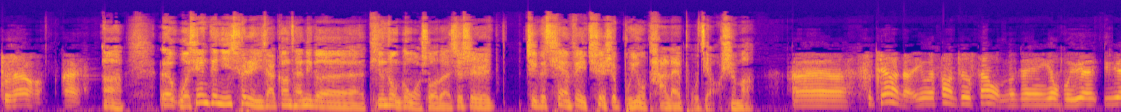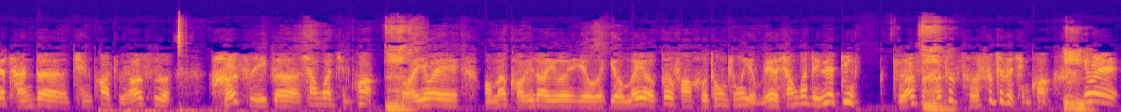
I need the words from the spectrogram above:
主持人好，哎啊，呃，我先跟您确认一下，刚才那个听众跟我说的，就是这个欠费确实不用他来补缴，是吗？呃，是这样的，因为上周三我们跟用户约约谈的情况，主要是核实一个相关情况，嗯，因为我们考虑到有有有没有购房合同中有没有相关的约定，主要是核实核实这个情况，嗯，因为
